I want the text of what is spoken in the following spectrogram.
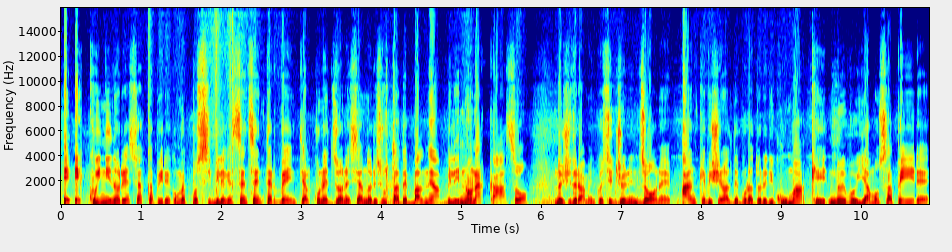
E, e, quindi non riesco a capire com'è possibile che senza interventi alcune zone siano risultate balneabili. Non a caso noi ci troviamo in questi giorni in zone anche vicino al depuratore di Cuma che noi vogliamo sapere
